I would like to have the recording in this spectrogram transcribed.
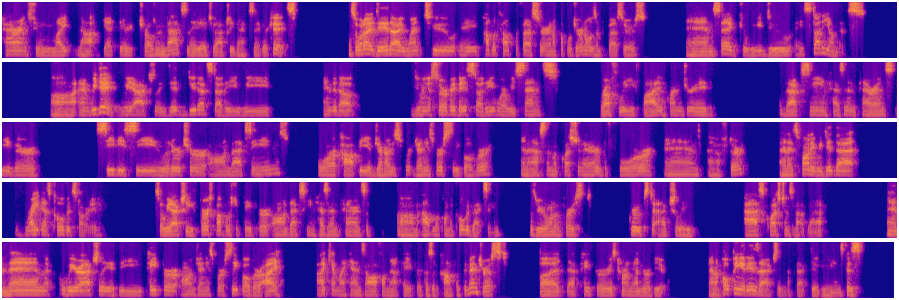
parents who might not get their children vaccinated to actually vaccinate their kids? And so what I did, I went to a public health professor and a couple of journalism professors and said, could we do a study on this? Uh, and we did. We actually did do that study. We ended up doing a survey based study where we sent roughly 500 vaccine hesitant parents either CDC literature on vaccines or a copy of Jenny's, Jenny's First Sleepover and ask them a questionnaire before and after. And it's funny, we did that right as COVID started. So we actually first published a paper on vaccine hesitant parents' um, outlook on the COVID vaccine because we were one of the first groups to actually ask questions about that. And then we are actually the paper on Jenny's first sleepover. I I kept my hands off on that paper because of conflict of interest, but that paper is currently under review. And I'm hoping it is actually an effective means because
